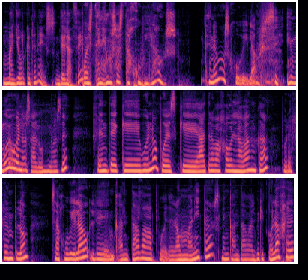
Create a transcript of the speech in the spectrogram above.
mayor que tenéis de edad? Eh? Pues tenemos hasta jubilados. Tenemos jubilados, sí. Y muy buenos alumnos, ¿eh? Gente que, bueno, pues que ha trabajado en la banca, por ejemplo, se ha jubilado, le encantaba, pues era un manitas, le encantaba el bricolaje,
